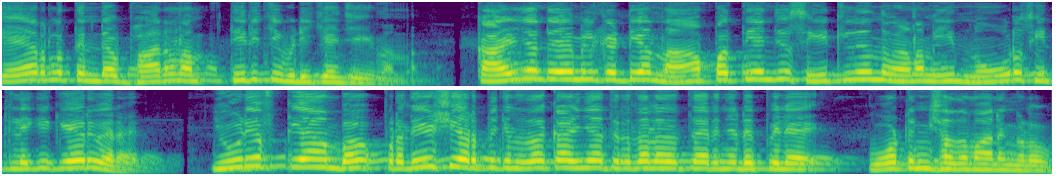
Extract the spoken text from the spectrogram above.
കേരളത്തിന്റെ ഭരണം തിരിച്ചു പിടിക്കുകയും ചെയ്യുമെന്ന് കഴിഞ്ഞ ടൈമിൽ കിട്ടിയ നാൽപ്പത്തിയഞ്ച് സീറ്റിൽ നിന്ന് വേണം ഈ നൂറ് സീറ്റിലേക്ക് കയറി വരാൻ. യു ഡി എഫ് ക്യാമ്പ് പ്രതീക്ഷ അർപ്പിക്കുന്നത് കഴിഞ്ഞ ത്രിതല തെരഞ്ഞെടുപ്പിലെ വോട്ടിംഗ് ശതമാനങ്ങളും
